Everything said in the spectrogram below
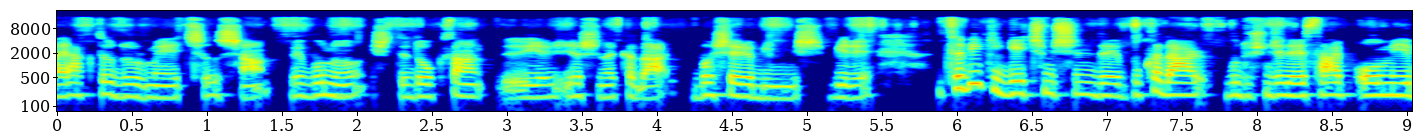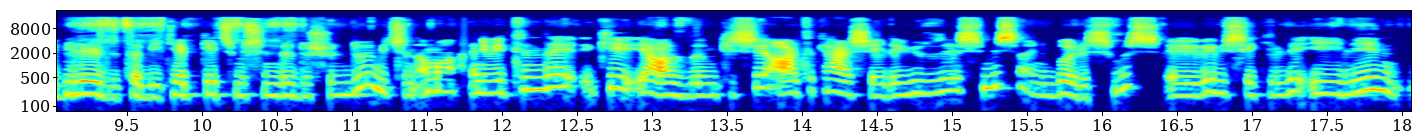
ayakta durmaya çalışan ve bunu işte 90 yaşına kadar başarabilmiş biri. Tabii ki geçmişinde bu kadar bu düşüncelere sahip olmayabilirdi tabii ki hep geçmişinde düşündüğüm için ama hani metindeki yazdığım kişi artık her şeyle yüzleşmiş, hani barışmış e, ve bir şekilde iyiliğin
